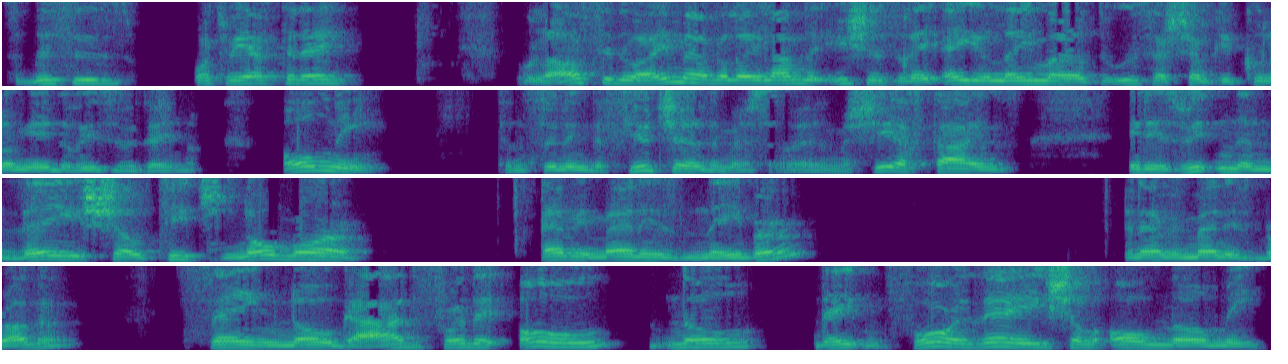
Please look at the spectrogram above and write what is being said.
So this is what we have today. Only concerning the future, the Mashiach's times, it is written, and they shall teach no more every man his neighbor and every man his brother, saying no God, for they all know they for they shall all know me.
